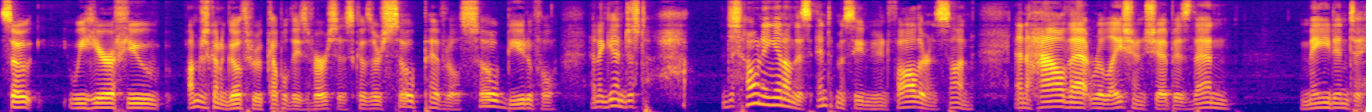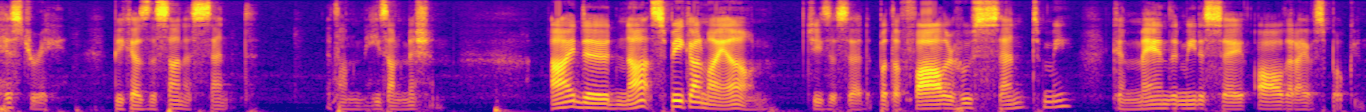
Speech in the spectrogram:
So we hear a few. I'm just going to go through a couple of these verses because they're so pivotal, so beautiful, and again, just just honing in on this intimacy between Father and Son, and how that relationship is then made into history because the Son is sent. It's on. He's on mission. I did not speak on my own Jesus said, But the Father who sent me commanded me to say all that I have spoken.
